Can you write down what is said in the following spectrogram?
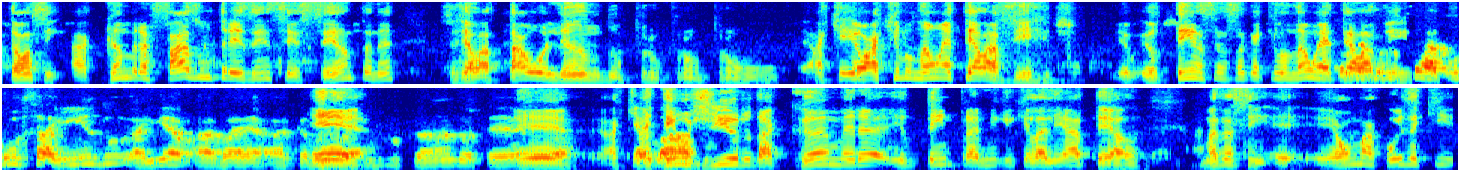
Então, assim, a câmera faz um 360, né? Ou seja, ela está olhando para um. Aquilo não é tela verde. Eu, eu tenho a sensação que aquilo não é tela verde. Saru saindo, aí a, a, vai- a câmera É. vai até. É, aqui, aí tem o lado. giro da câmera, eu tenho para mim que aquilo ali é a tela. Mas assim, é, é uma coisa que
